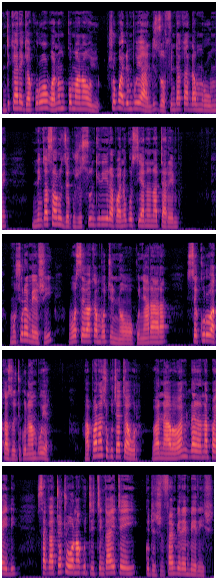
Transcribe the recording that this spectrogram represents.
ndikarega kuroorwa nomukomana uyu. Chokwadi mbuya handizofi ndakada murume. Ndingasarudze kuzvisungirira pane kusiyana nataremba. Mushure mezvi vose vakamboti nhoo kunyarara. Sekuru vakazoti kuna mbuya hapana chokuchataura. Vanhu ava vanodanana paidi saka totoona kuti tingaitei kuti zvifambire mberi izvi.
